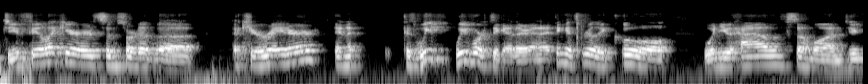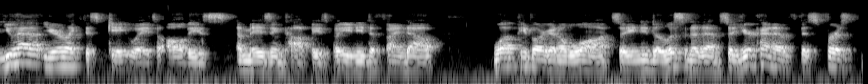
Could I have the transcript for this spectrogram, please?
Do you feel like you're some sort of a, a curator? And because we've we've worked together, and I think it's really cool when you have someone who you have you're like this gateway to all these amazing copies, but you need to find out what people are going to want. So you need to listen to them. So you're kind of this first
